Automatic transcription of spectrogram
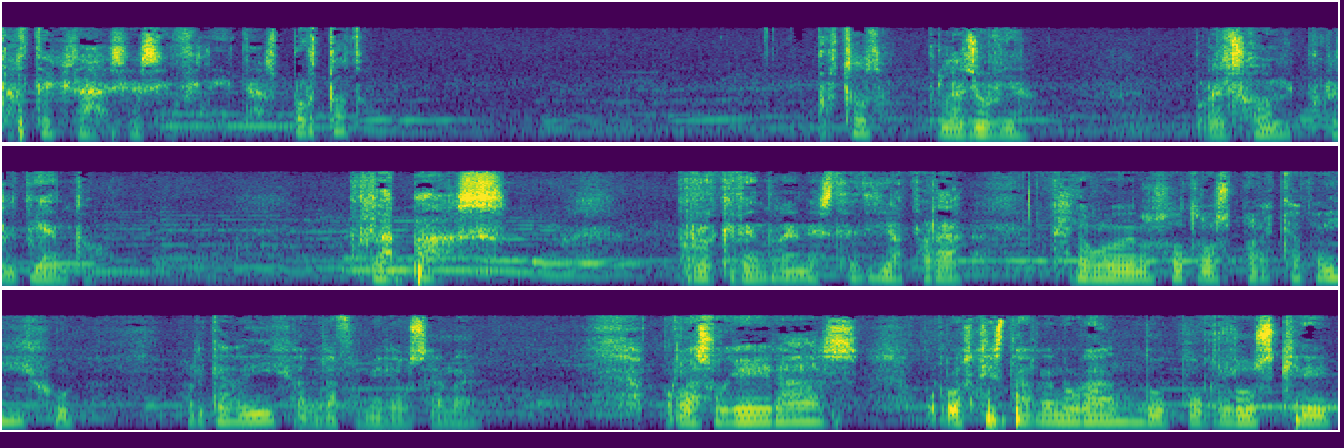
darte gracias infinitas por todo, por todo, por la lluvia por el sol, por el viento, por la paz, por lo que vendrá en este día para cada uno de nosotros, para cada hijo, para cada hija de la familia Osana, por las hogueras, por los que están orando, por los que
